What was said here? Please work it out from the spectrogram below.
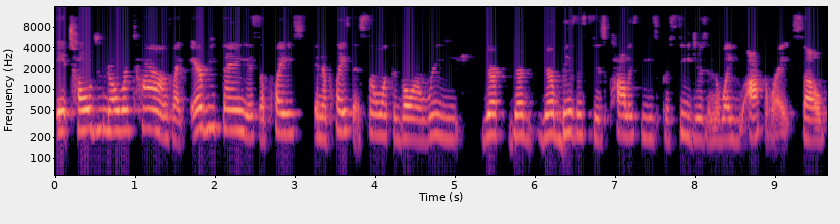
It told you no returns. Like everything is a place in a place that someone could go and read your your your business's policies, procedures, and the way you operate. So,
